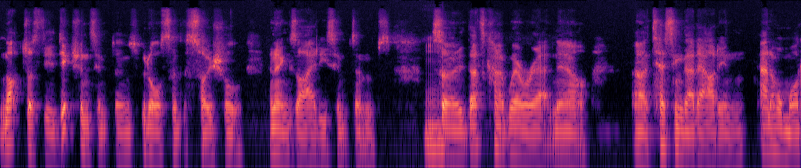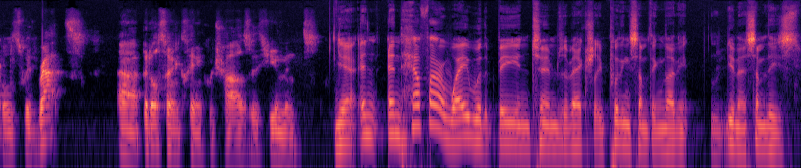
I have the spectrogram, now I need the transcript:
not just the addiction symptoms, but also the social and anxiety symptoms. Mm. So that's kind of where we're at now, uh, testing that out in animal models with rats. Uh, but also in clinical trials with humans. Yeah, and, and how far away would it be in terms of actually putting something like you know some of these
